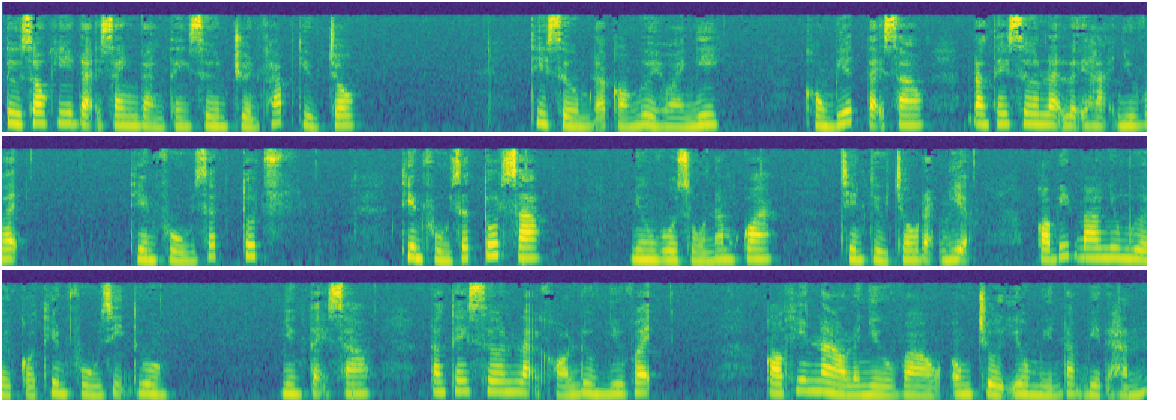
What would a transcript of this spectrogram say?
Từ sau khi đại danh đằng Thanh Sơn chuyển khắp Kiều Châu, Thì sớm đã có người hoài nghi. Không biết tại sao đằng Thanh Sơn lại lợi hại như vậy? Thiên phú rất tốt, Thiên phú rất tốt sao? Nhưng vô số năm qua, Trên Kiều Châu đại địa Có biết bao nhiêu người có thiên phú dị thường. Nhưng tại sao Đăng Thanh Sơn lại khó lường như vậy. Có khi nào là nhờ vào ông trời yêu mến đặc biệt hắn?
